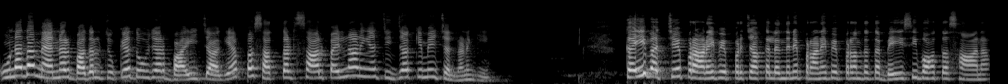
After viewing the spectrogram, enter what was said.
ਉਹਨਾਂ ਦਾ ਮੈਨਰ ਬਦਲ ਚੁੱਕਿਆ 2022 ਚ ਆ ਗਿਆ। ਪਰ 7-8 ਸਾਲ ਪਹਿਲਾਂ ਵਾਲੀਆਂ ਚੀਜ਼ਾਂ ਕਿਵੇਂ ਚੱਲਣਗੀਆਂ? ਕਈ ਬੱਚੇ ਪੁਰਾਣੇ ਪੇਪਰ ਚੱਕ ਲੈਂਦੇ ਨੇ, ਪੁਰਾਣੇ ਪੇਪਰਾਂ ਦਾ ਤਾਂ ਬੇਸ ਹੀ ਬਹੁਤ ਆਸਾਨ ਆ।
